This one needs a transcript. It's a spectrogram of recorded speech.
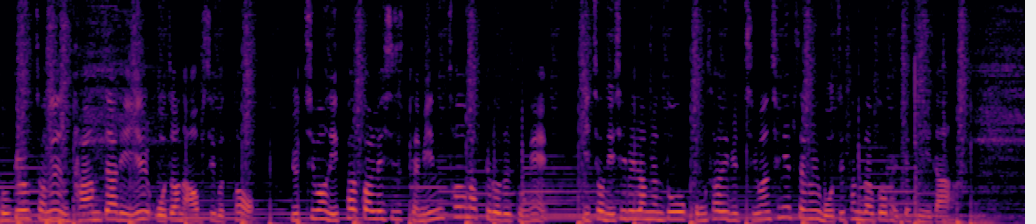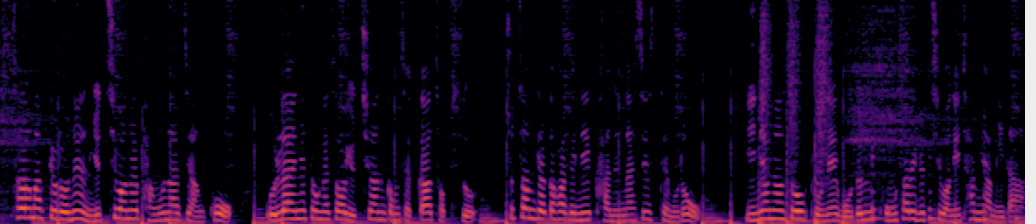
도교육청은 다음 달 2일 오전 9시부터 유치원 입학관리 시스템인 처음학교로를 통해 2021학년도 공사립 유치원 신입생을 모집한다고 밝혔습니다. 처음학교로는 유치원을 방문하지 않고 온라인을 통해서 유치원 검색과 접수, 추첨 결과 확인이 가능한 시스템으로 2년 연속 도내 모든 공사립 유치원이 참여합니다.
